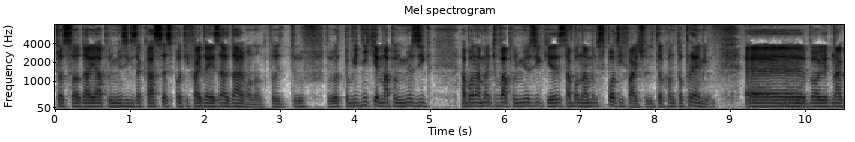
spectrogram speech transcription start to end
to, co daje Apple Music za kasę, Spotify daje za darmo. No, odpowiednikiem Apple Music, abonamentu w Apple Music jest abonament Spotify, czyli to konto premium. E, mhm. Bo jednak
